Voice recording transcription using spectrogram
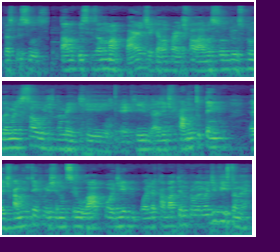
para as pessoas. Tava pesquisando uma parte, aquela parte falava sobre os problemas de saúde também, que é que a gente ficar muito tempo é, de ficar muito tempo mexendo no celular pode, pode acabar tendo problema de vista, né?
